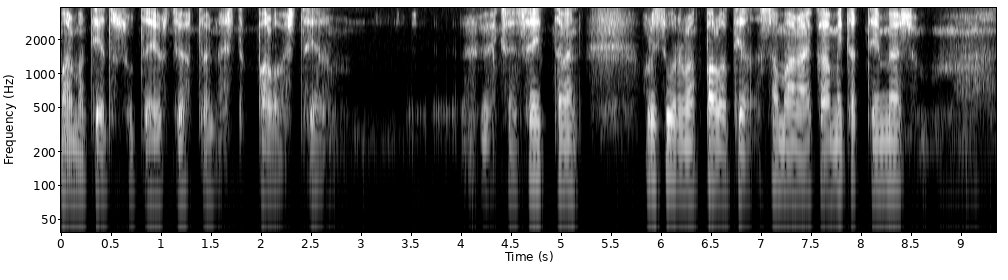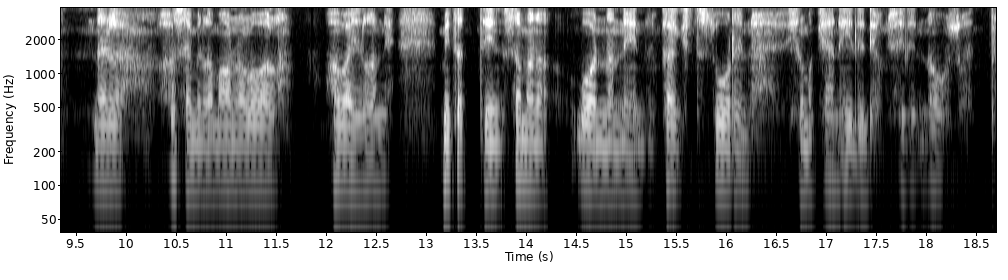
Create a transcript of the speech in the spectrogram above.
maailman tietoisuuteen just johtuen näistä paloista. Ja 97 oli suurimmat palot ja samaan aikaan mitattiin myös näillä asemilla Mauna Loalla Havajilla, niin mitattiin samana vuonna niin kaikista suurin ilmakehän hiilidioksidin nousu. Että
